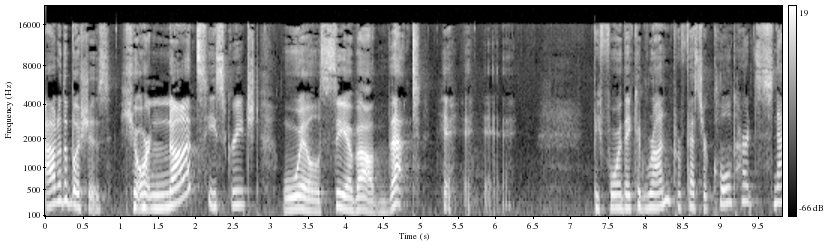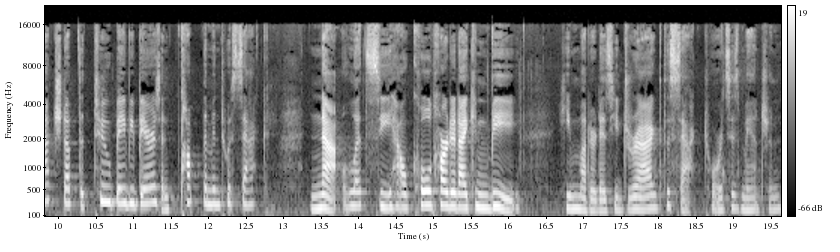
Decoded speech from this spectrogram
out of the bushes. You're nuts, he screeched. We'll see about that. Before they could run, Professor Coldheart snatched up the two baby bears and popped them into a sack. Now, let's see how cold hearted I can be, he muttered as he dragged the sack towards his mansion.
